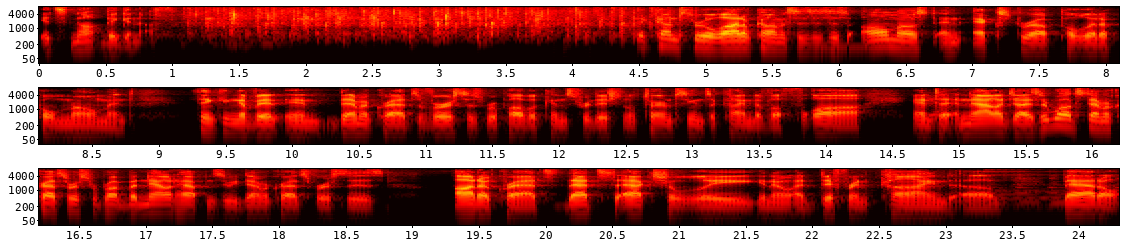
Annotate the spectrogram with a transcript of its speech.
it's not big enough. It comes through a lot of comments. is This is almost an extra political moment. Thinking of it in Democrats versus Republicans traditional terms seems a kind of a flaw. And to analogize it, well, it's Democrats versus Republicans, but now it happens to be Democrats versus autocrats. That's actually, you know, a different kind of battle.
